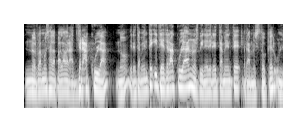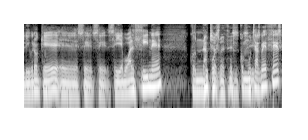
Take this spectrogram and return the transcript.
nos vamos a la palabra Drácula, ¿no? Directamente. Y de Drácula nos viene directamente Bram Stoker, un libro que eh, se, se- se llevó al cine. Con una Muchas veces, Con sí. muchas veces,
